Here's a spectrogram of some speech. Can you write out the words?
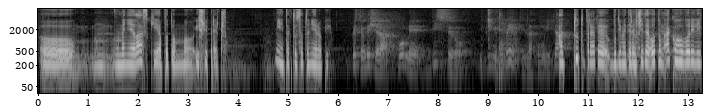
v mene lásky a potom išli preč. Nie, takto sa to nerobí. A tuto práve budeme teraz čítať o tom, ako hovorili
